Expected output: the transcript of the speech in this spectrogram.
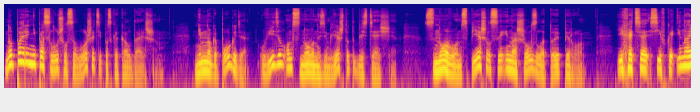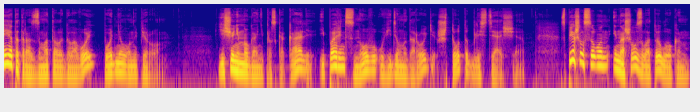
Но парень не послушался лошадь и поскакал дальше. Немного погодя, увидел он снова на земле что-то блестящее. Снова он спешился и нашел золотое перо. И хотя Сивка и на этот раз замотала головой, поднял он и перо. Еще немного они проскакали, и парень снова увидел на дороге что-то блестящее. Спешился он и нашел золотой локон.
